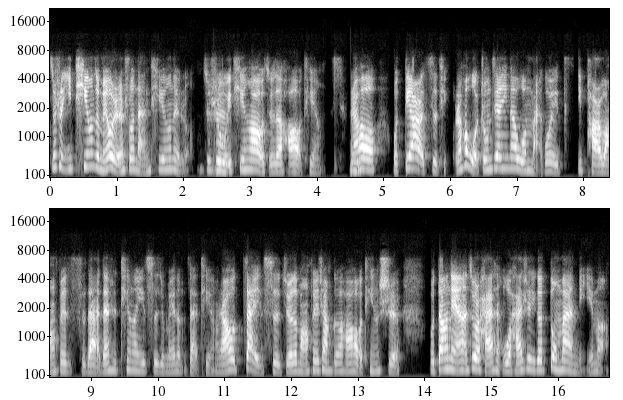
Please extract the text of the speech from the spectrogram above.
就是一听就没有人说难听那种，就是我嗯一听啊，我觉得好好听。然嗯后我第二次听，然后我中间应该我买过一一盘王菲的磁带，但是听了一次就没怎么再听。然后再一次觉得王菲唱歌好好听，是我当年啊，就是还很，我还是一个动漫迷嘛。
